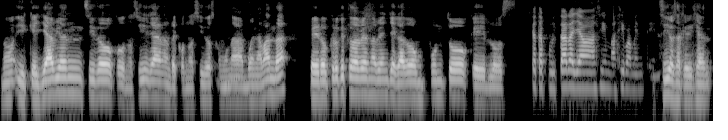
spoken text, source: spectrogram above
¿no? Y que ya habían sido conocidos, ya eran reconocidos como una buena banda, pero creo que todavía no habían llegado a un punto que los Catapultara ya así masivamente. ¿no? Sí, o sea, que dijeran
